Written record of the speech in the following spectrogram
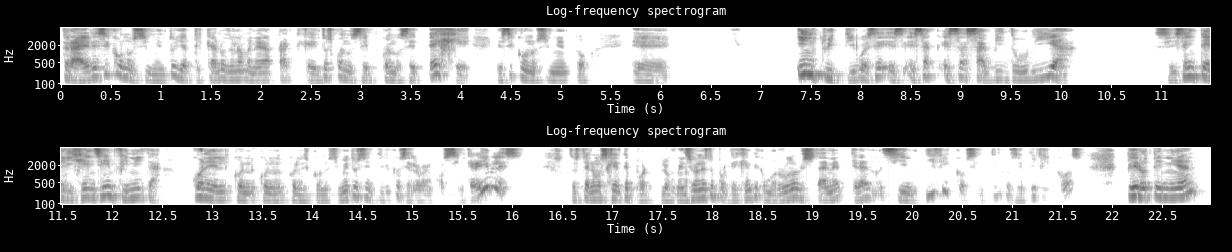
traer ese conocimiento y aplicarlo de una manera práctica. Y entonces cuando se, cuando se teje ese conocimiento eh, intuitivo, esa, esa, sabiduría, esa inteligencia infinita con el, con, el conocimiento científico se logran cosas increíbles. Entonces tenemos gente, por, lo menciono esto porque gente como Rudolf Steiner eran científicos, científicos, científicos, pero tenían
